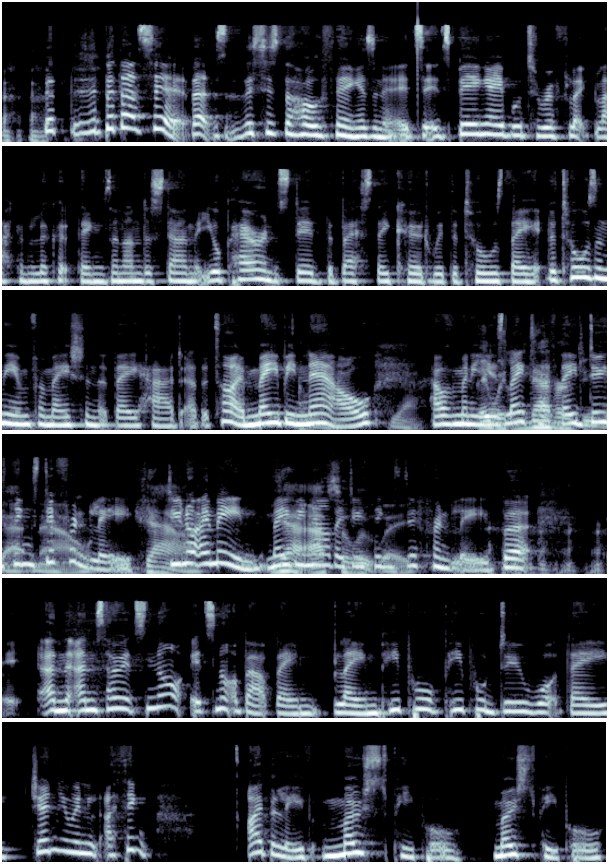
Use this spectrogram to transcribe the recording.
but but that's it that's this is the whole thing isn't it it's it's being able to reflect back and look at things and understand that your parents did the best they could with the tools they the tools and the information that they had at the time maybe now yeah. however many They years later they do do things now. differently Yeah. do you know what i mean maybe Yeah, now they do things differently but and and so it's not it's not about blame blame people people do what they genuinely i think i believe most people most people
